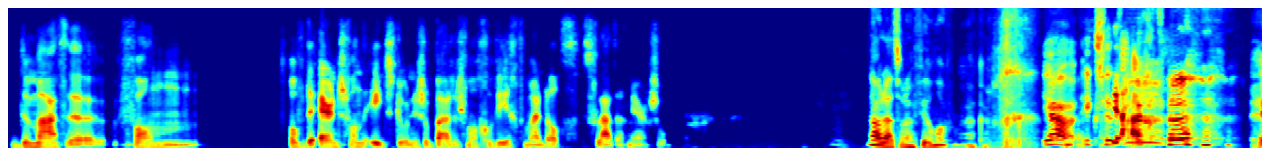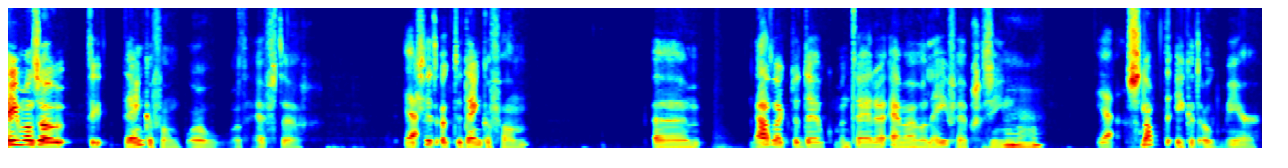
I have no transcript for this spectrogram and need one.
de mate van. Of de ernst van de eetstoornis op basis van gewicht. Maar dat slaat echt nergens op. Nou, laten we er een film over maken. Ja, ik zit Ja. echt helemaal zo te denken van, wow, wat heftig. Ja. Ik zit ook te denken van, ehm, nadat ik de documentaire Emma wil leven heb gezien, Mhm. snapte ik het ook meer.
